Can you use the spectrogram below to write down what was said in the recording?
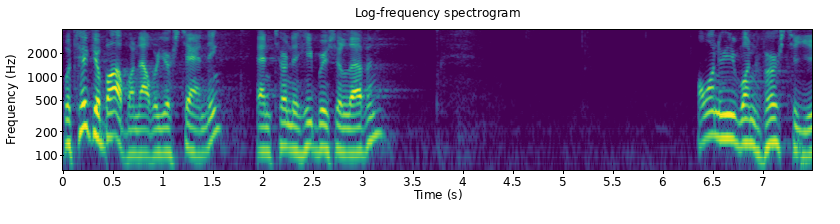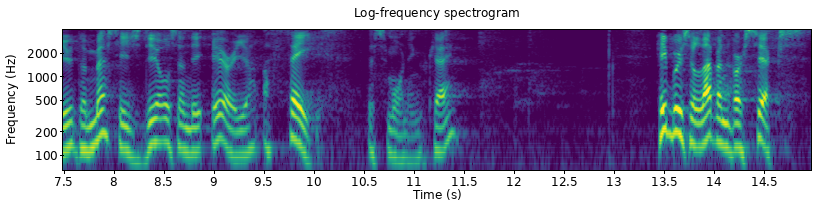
Well, take your Bible now where you're standing and turn to Hebrews 11. I want to read one verse to you. The message deals in the area of faith this morning, okay? Hebrews 11, verse 6.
